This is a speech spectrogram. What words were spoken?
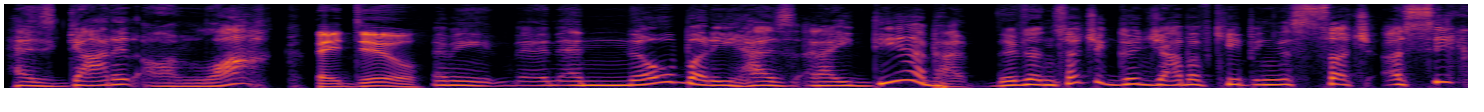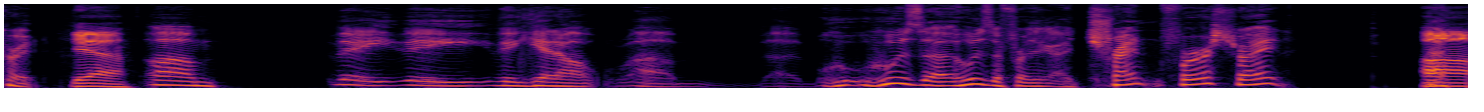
has got it on lock. they do. I mean, and, and nobody has an idea about it. They've done such a good job of keeping this such a secret. Yeah. Um, they they they get out. Um, uh, who, who's the who's the first guy? Trent first, right? Not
